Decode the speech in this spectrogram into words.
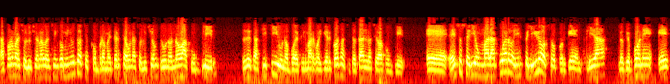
la forma de solucionarlo en cinco minutos es comprometerse a una solución que uno no va a cumplir. Entonces así sí uno puede firmar cualquier cosa si total no se va a cumplir. Eh, eso sería un mal acuerdo y es peligroso porque en realidad lo que pone es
